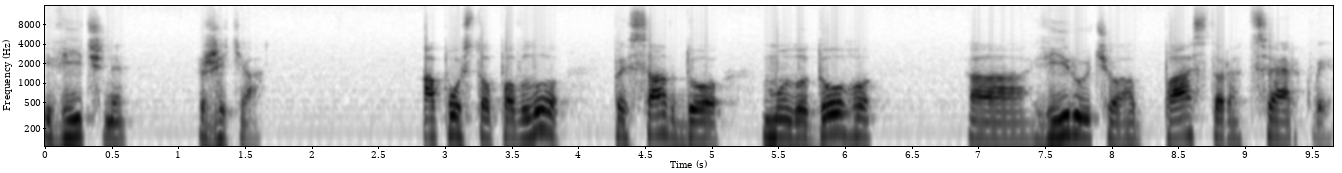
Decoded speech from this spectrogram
вічне життя. Апостол Павло писав до молодого а, віруючого пастора церкви.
